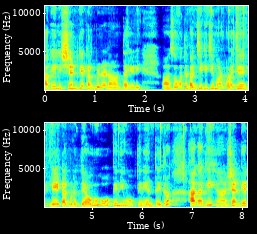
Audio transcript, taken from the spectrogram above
ಹಾಗೆ ಇಲ್ಲಿ ಶೆಣ್ಗೆ ಕರೆದ್ಬಿಡೋಣ ಅಂತ ಹೇಳಿ. ಸೊ ಮತ್ತು ಬಜ್ಜಿ ಗಿಜ್ಜಿ ಮಾಡ್ಕೊಳ್ಳೋಕ್ಕೆ ಲೇಟ್ ಆಗಿಬಿಡುತ್ತೆ. ಅವರು ಹೋಗ್ತೀನಿ ಹೋಗ್ತೀನಿ ಅಂತ ಇದ್ದರು ಹಾಗಾಗಿ ಶೆಣ್ಗೆ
